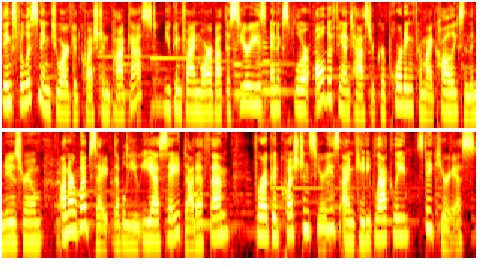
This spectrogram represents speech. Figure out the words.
Thanks for listening to our Good Question podcast. You can find more about the series and explore all the fantastic reporting from my colleagues in the newsroom on our website, wesa.fm. For our Good Question series, I'm Katie Blackley. Stay curious.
